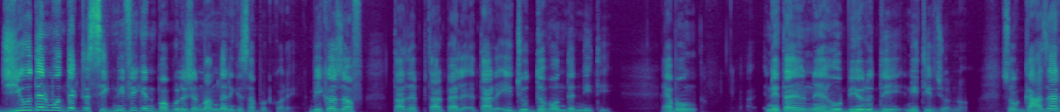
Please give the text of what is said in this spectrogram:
জিউদের মধ্যে একটা সিগনিফিকেন্ট পপুলেশন মামদানিকে সাপোর্ট করে বিকজ অফ তাদের, তার তার এই যুদ্ধবন্ধের নীতি এবং নেতানেহু বিরোধী নীতির জন্য। সো গাজার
